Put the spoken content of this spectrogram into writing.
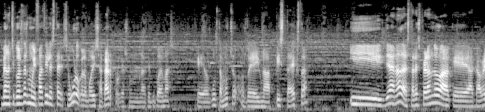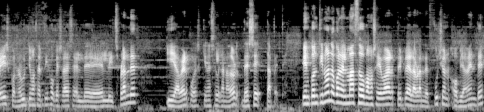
Venga chicos, este es muy fácil, este seguro que lo podéis sacar porque es un arquetipo además que os gusta mucho, os doy ahí una pista extra. Y ya nada, estaré esperando a que acabéis con el último acertijo que será el de Lich Branded y a ver pues quién es el ganador de ese tapete. Bien, continuando con el mazo, vamos a llevar triple de la Branded Fusion, obviamente.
